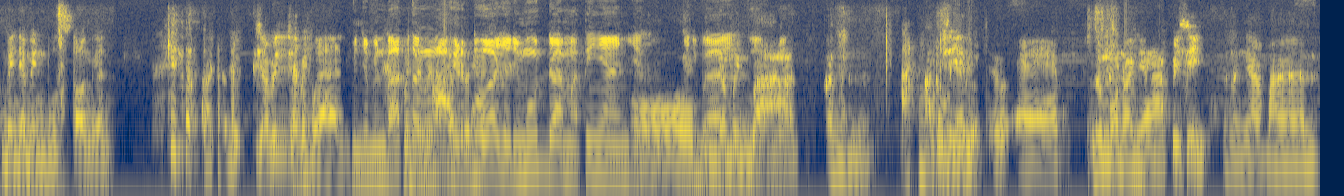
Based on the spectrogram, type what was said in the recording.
Benjamin Button kan. Siapa siapa? Bali. Benjamin Button Benjamin lahir Button. tua jadi muda matinya anjir. Oh, jadi bayi. Benjamin. Button. Apa sih lu? Eh, Lu mau nanya apa sih? Nanya apaan?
